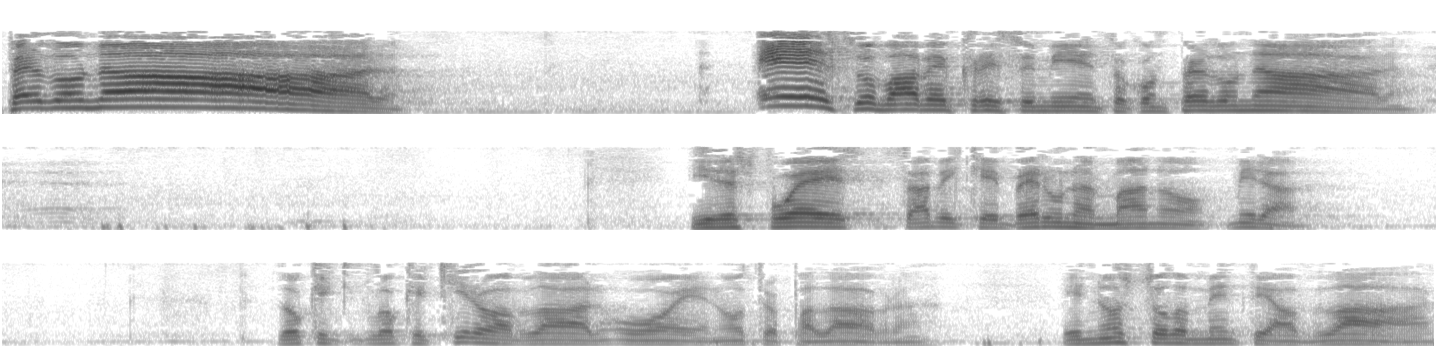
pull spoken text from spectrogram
Perdonar. Eso va a haber crecimiento con perdonar. Y después, ¿sabe que ver un hermano? Mira, lo que, lo que quiero hablar hoy en otra palabra, es no solamente hablar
